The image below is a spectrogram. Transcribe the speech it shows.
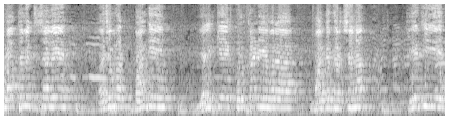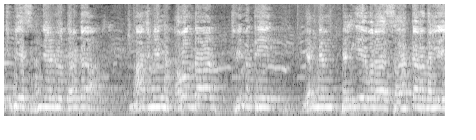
ಪ್ರಾಥಮಿಕ ಶಾಲೆ ಅಜಮತ್ ಬಾಂಗಿ ಎಲ್ ಕೆ ಕುಲಕರ್ಣಿಯವರ ಮಾರ್ಗದರ್ಶನ. ಕೆಜಿ ಎಚ್ ಪಿ ಎಸ್ ಹನ್ನೆರಡು ದರ್ಗಾ ನಾಜ್ಮಿನ್ ಹವಲ್ದಾರ್ ಶ್ರೀಮತಿ ಎಂಎಂ ತೆಲಗಿಯವರ ಸಹಕಾರದಲ್ಲಿ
